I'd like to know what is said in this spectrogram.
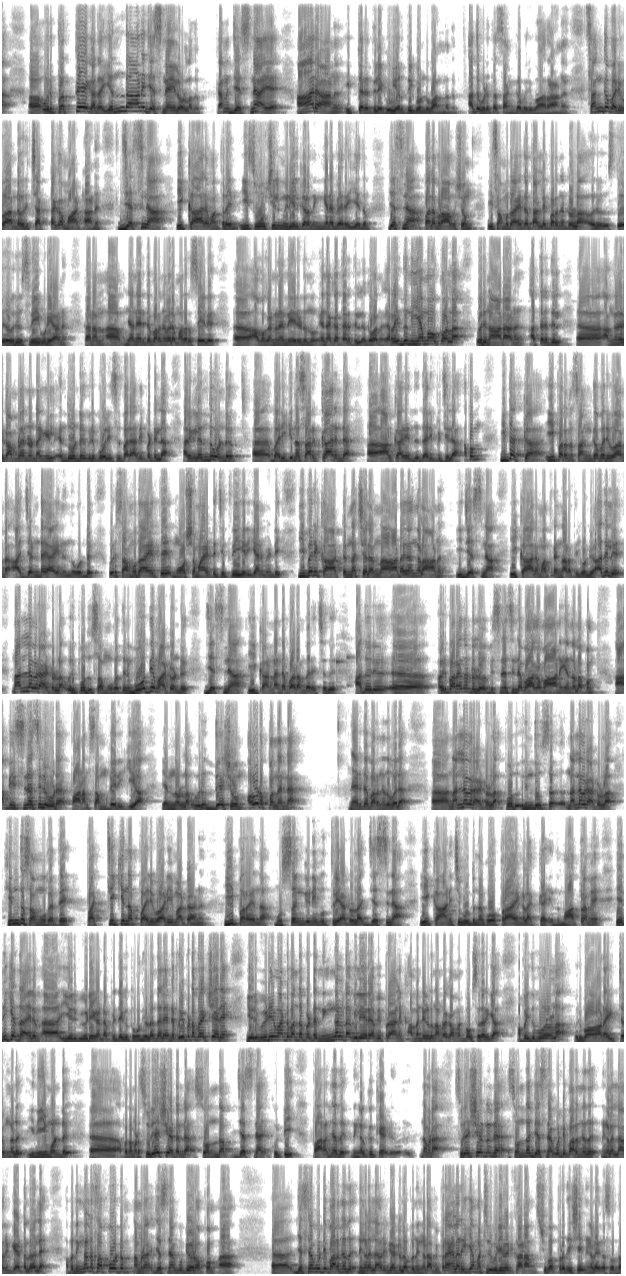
ഒരു പ്രത്യേകത എന്താണ് ജസ്നയിലുള്ളത്? കാരണം ജസ്നയെ ആരാണ് ഇത്തരത്തിലേക്ക് ഉയർത്തിക്കൊണ്ട് വന്നത്? അത് ഇവിടുത്തെ സംഘപരിവാറാണ്. സംഘപരിവാറിന്റെ ഒരു ചട്ടകമായിട്ടാണ് ജസ്ന ഈ കാലം അത്രയും ഈ സോഷ്യൽ മീഡിയയിൽ കിടന്ന് ഇങ്ങനെ വിരകിയതും. ജസ്ന പല പ്രാവശ്യവും ഈ സമുദായത്തെ തള്ളിപ്പറഞ്ഞിട്ടുള്ള ഒരു ഒരു സ്ത്രീ കൂടിയാണ്. കാരണം ഞാൻ നേരത്തെ പറഞ്ഞ പോലെ മദ്രസയിൽ അവഗണന നേരിടുന്നു എന്നൊക്കെ തരത്തിലൊക്കെ വന്നു. കാരണം ഇത് നിയമമൊക്കെ ഉള്ള ഒരു നാടാണ്. അത്തരത്തിൽ അങ്ങനെ ഒരു കംപ്ലൈന്റ് ഉണ്ടെങ്കിൽ എന്തുകൊണ്ട് ഇവർ പോലീസിൽ പരാതിപ്പെട്ടില്ല? അല്ലെങ്കിൽ എന്തുകൊണ്ട് ഭരിക്കുന്ന സർക്കാരിന്റെ ആൾക്കാരെ ഇത് ധരിപ്പിച്ചില്ല. അപ്പം ഇതൊക്കെ ഈ പറഞ്ഞ സംഘപരിവാറിന്റെ അജണ്ടയായി നിന്നുകൊണ്ട് ഒരു സമുദായത്തെ മോശമായിട്ട് ചിത്രീകരിക്കാൻ വേണ്ടി ഇവർ കാട്ടുന്ന ചില നാടകങ്ങളാണ് ഈ ജസ്ന ഈ കാലം അത്രയും നടത്തിക്കൊണ്ട്. അതിൽ നല്ലവരായിട്ടുള്ള ഒരു പൊതുസമൂഹത്തിന് ബോധ്യമായിട്ടുണ്ട് ജസ്ന ഈ കണ്ണന്റെ പടം വരച്ചത്. അതൊരു അവർ പറയുന്നുണ്ടല്ലോ ബിസിനസിന്റെ ഭാഗമാണ് എന്നുള്ള. അപ്പം ആ ബിസിനസ്സിലൂടെ പണം സംഹരിക്കുക എന്നുള്ള ഒരു ഉദ്ദേശവും അതോടൊപ്പം തന്നെ നേരത്തെ പറഞ്ഞതുപോലെ നല്ലവരായിട്ടുള്ള പൊതു ഹിന്ദു നല്ലവരായിട്ടുള്ള ഹിന്ദു സമൂഹത്തെ പറ്റിക്കുന്ന പരിപാടിയുമായിട്ടാണ് ഈ പറയുന്ന മുസങ്കിണി പുത്രിയായിട്ടുള്ള ജസ്സിന ഈ കാണിച്ചു കൂട്ടുന്ന കോപ്രായങ്ങളൊക്കെ എന്ന് മാത്രമേ എനിക്കെന്തായാലും ഈ ഒരു വീഡിയോ കണ്ടപ്പോഴത്തേക്ക് തോന്നിയുള്ളൂ. എന്തായാലും എന്റെ പ്രിയപ്പെട്ട പ്രേക്ഷകരെ ഈ ഒരു വീഡിയോയുമായിട്ട് ബന്ധപ്പെട്ട് നിങ്ങളുടെ വിലയേറിയ അഭിപ്രായങ്ങൾ കമന്റുകൾ നമ്മുടെ കമന്റ് ബോക്സിൽ അറിയിക്കുക. അപ്പോൾ ഇതുപോലുള്ള ഒരുപാട് ഐറ്റങ്ങൾ ഇനിയുമുണ്ട്. ഉണ്ട് അപ്പൊ നമ്മുടെ സുരേഷ് ചേട്ടന്റെ സ്വന്തം ജസ്ന കുട്ടി പറഞ്ഞത് നിങ്ങൾക്ക് നമ്മുടെ സുരേഷ് ചേട്ടന്റെ സ്വന്തം ജസ്ന കുട്ടി പറഞ്ഞത് നിങ്ങൾ എല്ലാവരും കേട്ടല്ലോ അല്ലേ? അപ്പൊ നിങ്ങളുടെ സപ്പോർട്ടും നമ്മുടെ ജസ്ന കുട്ടിയോടൊപ്പം ജസ്ന കുട്ടി പറഞ്ഞത് നിങ്ങൾ എല്ലാവരും കേട്ടല്ലോ. അപ്പൊ നിങ്ങളുടെ അഭിപ്രായങ്ങൾ അറിയിക്കാം. മറ്റൊരു വീഡിയോയിൽ കാണാം. ശുഭപ്രതീക്ഷ. നിങ്ങളെ സ്വന്തം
